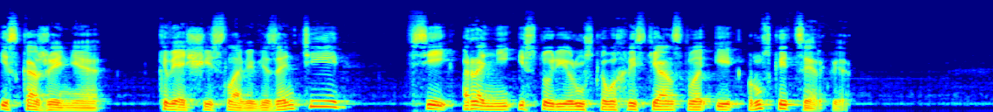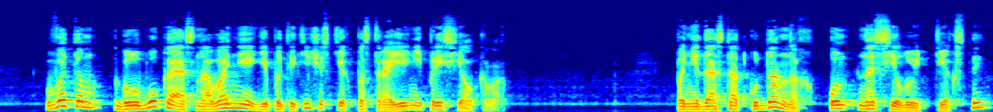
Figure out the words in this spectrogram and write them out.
искажение к вящей славе Византии всей ранней истории русского христианства и русской церкви. В этом глубокое основание гипотетических построений Приселкова. По недостатку данных он насилует тексты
